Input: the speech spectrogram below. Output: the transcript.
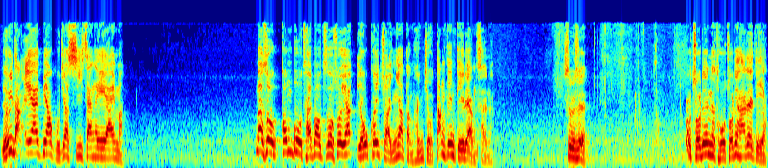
有一档 AI 标股叫 C 三 AI 嘛。那时候公布财报之后说要由亏转盈要等很久，当天跌两成啊，是不是？我昨天的图，昨天还在跌啊，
